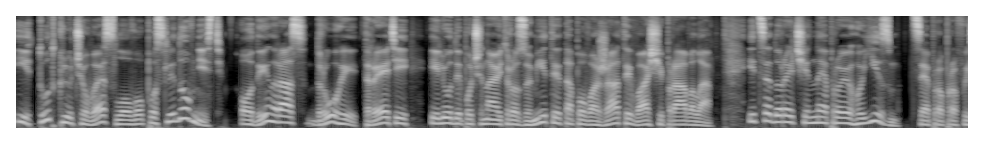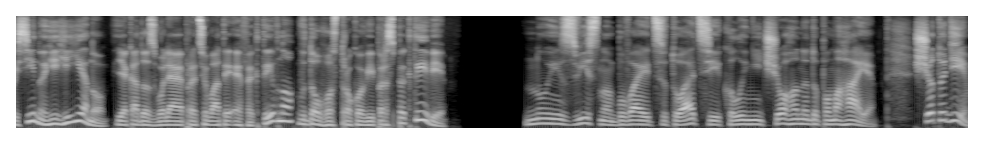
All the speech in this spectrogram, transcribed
І тут ключове слово послідовність. Один раз, другий, третій, і люди починають розуміти та поважати ваші правила. І це, до речі, не про егоїзм, це про професійну гігієну, яка дозволяє працювати ефективно в довгостроковій перспективі. Ну і звісно, бувають ситуації, коли нічого не допомагає. Що тоді?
